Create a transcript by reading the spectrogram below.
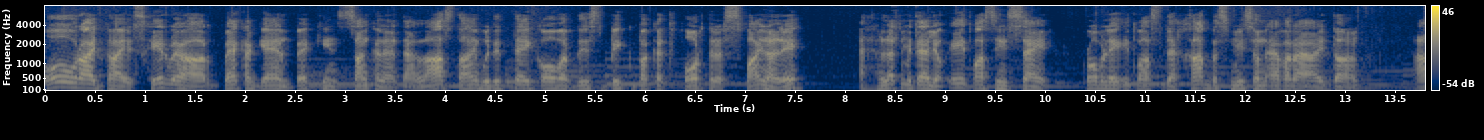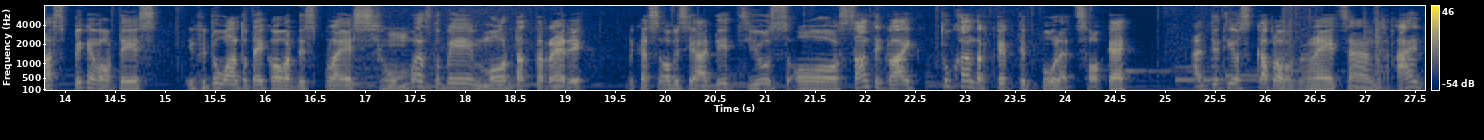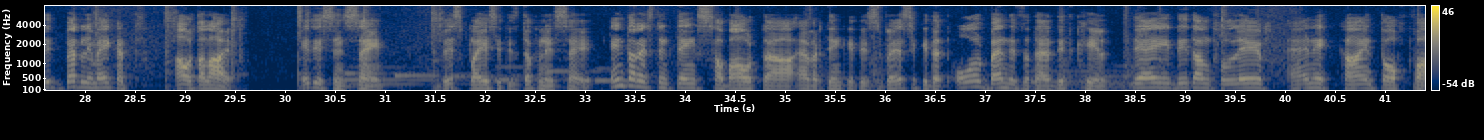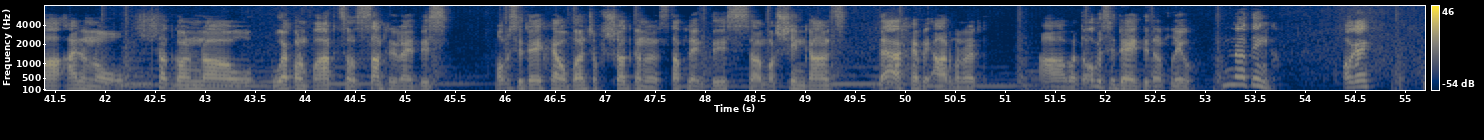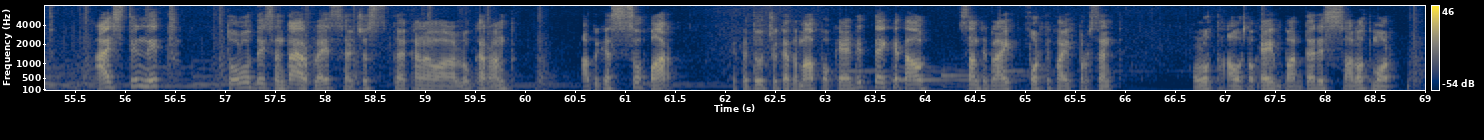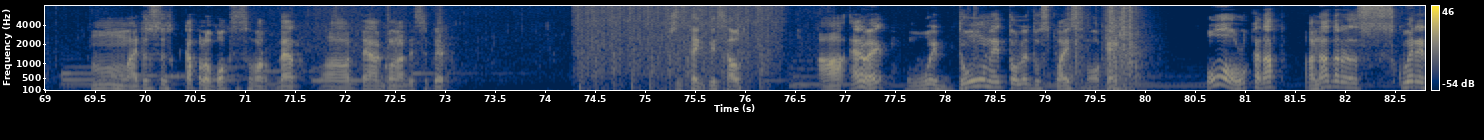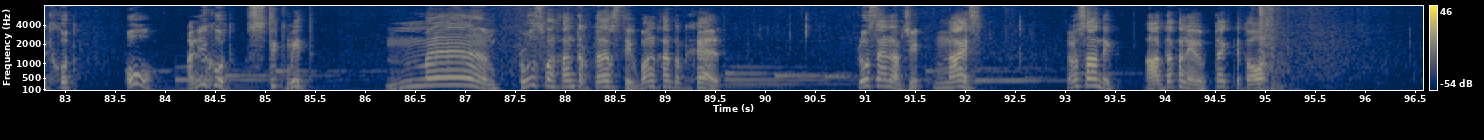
Alright guys, here we are back again, back in Sunkenland and last time we did take over this big bucket fortress finally. Uh, let me tell you, it was insane. Probably it was the hardest mission ever I done. Uh, speaking of this, if you do want to take over this place, you must be more than ready. Because obviously I did use oh, something like 250 bullets, okay? I did use a couple of grenades and I did barely make it out alive. It is insane. This place, it is definitely insane. Interesting things about uh, everything, it is basically that all bandits that I did kill, they didn't leave any kind of, uh, I don't know, shotgun uh, weapon parts or something like this. Obviously they have a bunch of shotgun and stuff like this, uh, machine guns, they are heavy armored, uh, but obviously they didn't leave nothing. Okay, I still need to loot this entire place, I just uh, kind of look around. Uh, because so far, if I do check at the map, okay, I did take it out something like 45% loot out, okay, but there is a lot more. Hmm, I just a couple of boxes over there, uh, they are gonna disappear. Just take this out. Uh, anyway, we do need to leave this place, okay. Oh, look at that, another squared hood. Oh, a new hood, stick meat. Man, plus 100 thirsty, 100 health. Plus energy. Nice. You something? I'll definitely take it all.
